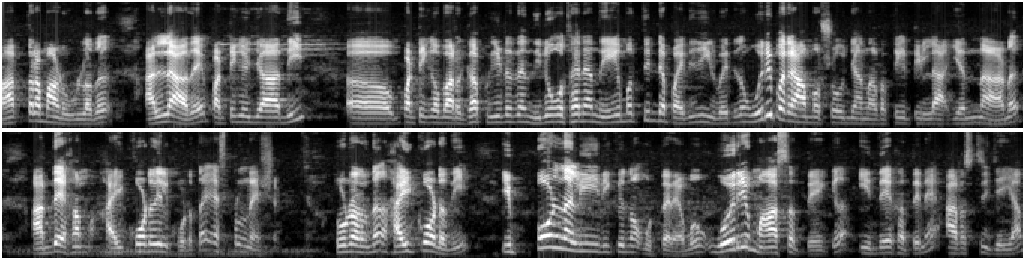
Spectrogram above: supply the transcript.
മാത്രമാണ് ഉള്ളത് അല്ലാതെ പട്ടികജാതി പട്ടികവർഗ പീഡന നിരോധന നിയമത്തിന്റെ പരിധിയിൽ വരുന്ന ഒരു പരാമർശവും ഞാൻ നടത്തിയിട്ടില്ല എന്നാണ് അദ്ദേഹം ഹൈക്കോടതിയിൽ കൊടുത്ത എക്സ്പ്ലനേഷൻ തുടർന്ന് ഹൈക്കോടതി ഇപ്പോൾ നൽകിയിരിക്കുന്ന ഉത്തരവ് ഒരു മാസത്തേക്ക് ഇദ്ദേഹത്തിനെ അറസ്റ്റ് ചെയ്യാൻ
